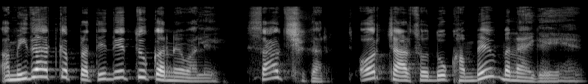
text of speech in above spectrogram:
अमीदात का प्रतिनिधित्व करने वाले सात शिखर और 402 खंभे बनाए गए हैं।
